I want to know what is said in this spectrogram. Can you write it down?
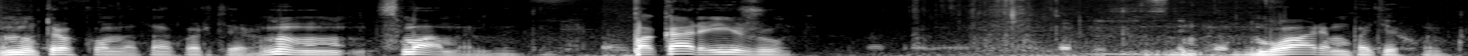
Ну, трехкомнатная квартира. Ну, м- с мамой мы там. Пока потихоньку.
